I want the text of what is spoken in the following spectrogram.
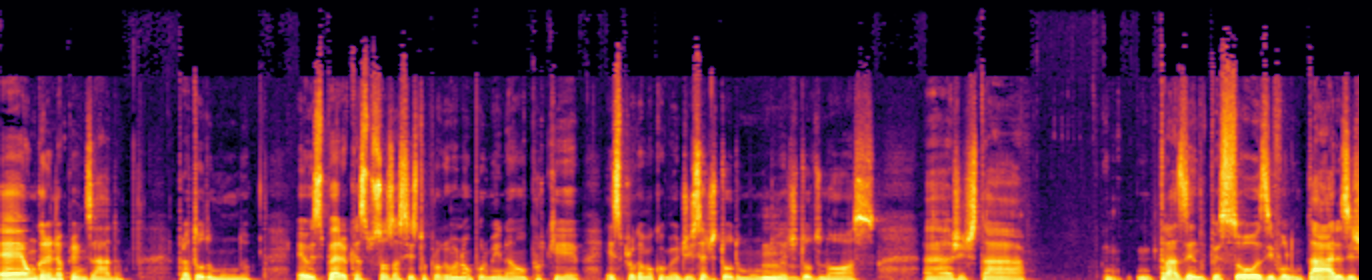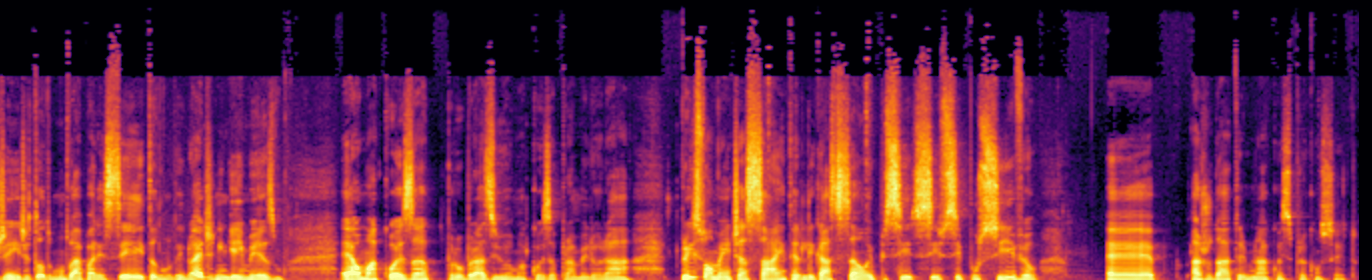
é um grande aprendizado para todo mundo. Eu espero que as pessoas assistam o programa, não por mim, não, porque esse programa, como eu disse, é de todo mundo, uhum. é de uhum. todos nós. Uh, a gente está trazendo pessoas e voluntários e gente, todo mundo vai aparecer, e todo mundo não é de ninguém mesmo. É uma coisa para o Brasil, é uma coisa para melhorar, principalmente essa interligação e, se, se, se possível, é, ajudar a terminar com esse preconceito.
